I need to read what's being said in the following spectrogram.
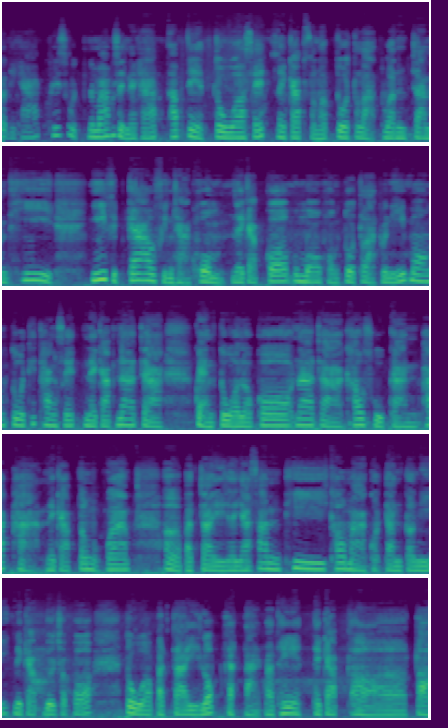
สวัสดีครับ พิสุทธิ์นมาพิสิทธิ์นะครับ อัปเดตตัวเซตนะครับสำหรับตัวตลาดวันจันทร์ที่ 29 สิงหาคมนะครับก็มุมมองของตัวตลาดวันนี้มองตัวที่ทางเซตนะครับน่าจะแกว่งตัวแล้วก็น่าจะเข้าสู่การพักฐานนะครับต้องบอกว่าเออปัจจัยระยะสั้นที่เข้ามากดดันตอนนี้นะครับโดยเฉพาะตัวปัจจัยลบจากต่างประเทศนะครับเอ่อต่อ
